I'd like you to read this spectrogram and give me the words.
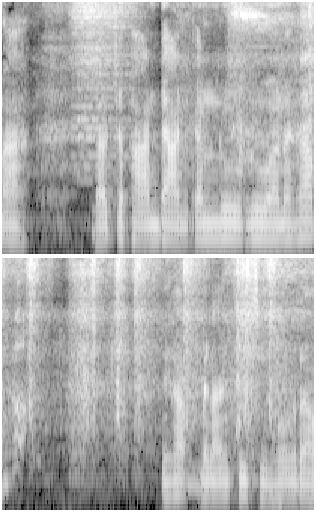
มาเราจะผ่านด่านกันรัวๆนะครับ นี่ครับแม่นางจู่ชิงของเรา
